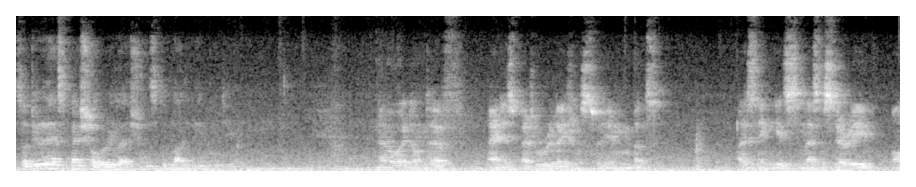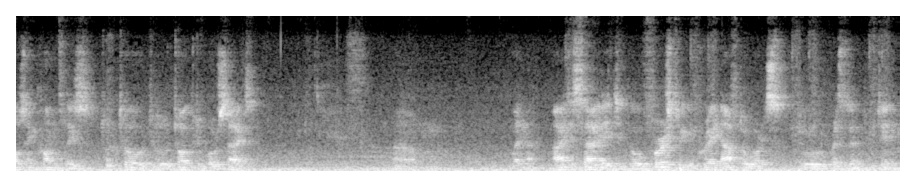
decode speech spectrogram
So do you have special relations to Vladimir Putin? No, I don't have any special relations to him, but I think it's necessary also in conflicts to, to, to talk to both sides. Um, when I decided to go first to Ukraine afterwards to President Putin,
